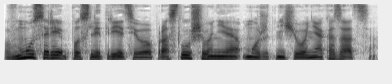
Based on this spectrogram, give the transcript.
В мусоре после третьего прослушивания может ничего не оказаться.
